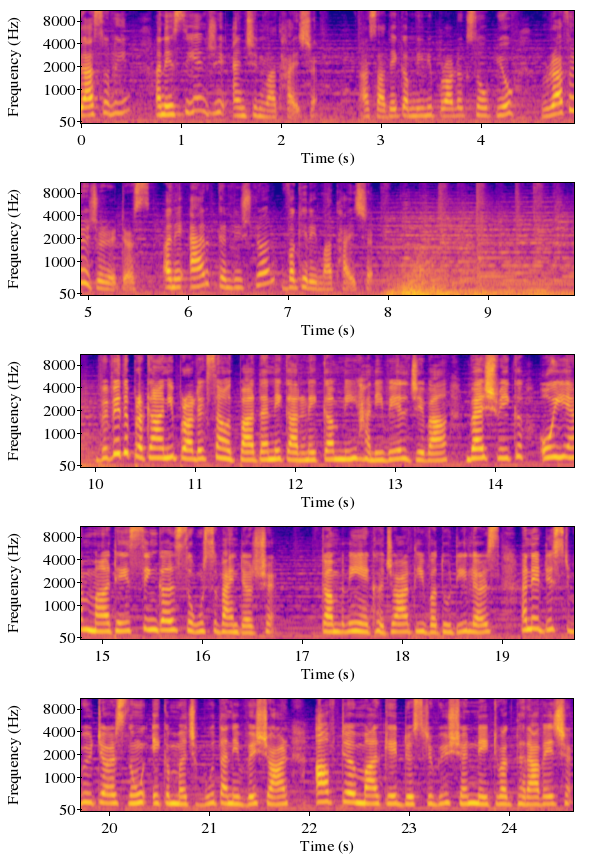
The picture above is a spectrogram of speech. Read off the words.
gasoline અને સીએનજી એન્જિનમાં થાય છે. આ સાથે કંપનીની પ્રોડક્ટ્સનો ઉપયોગ રેફ્રિજરેટર્સ અને એર કન્ડિશનર વગેરેમાં થાય છે. વિવિધ પ્રકારની પ્રોડક્ટ્સના ઉત્પાદનને કારણે કંપની હનીવેલ જેવા વૈશ્વિક ઓઈએમ માટે સિંગલ સોર્સ વેન્ડર છે. કંપની એક હજારથી વધુ ડીલર્સ અને ડિસ્ટ્રીબ્યુટર્સનું એક મજબૂત અને વિશાળ આફ્ટર માર્કેટ ડિસ્ટ્રીબ્યુશન નેટવર્ક ધરાવે છે.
